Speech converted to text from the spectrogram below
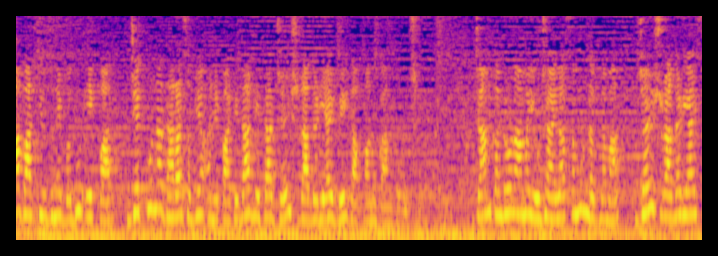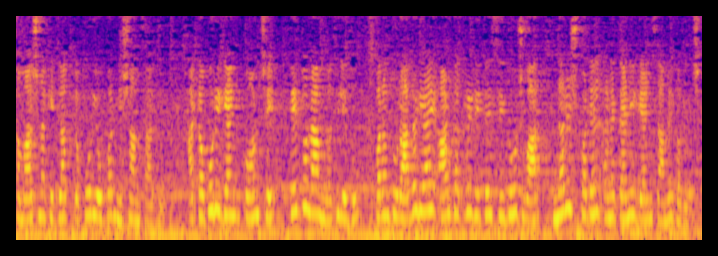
આ વાક યુદ્ધને વધુ એકવાર જેતપુરના ધારાસભ્ય અને પાટીદાર નેતા જયેશ રાદડિયાએ વેગ આપવાનું કામ કર્યું છે. જામકંડોરણામાં યોજાયેલા સમૂહ લગ્નમાં જયેશ રાદડિયાએ સમાજના કેટલાક ટપોરીઓ પર નિશાન સાધ્યું. આ ટપોરી ગેંગ કોણ છે તે તો નામ નથી લીધું, પરંતુ રાદડિયાએ આડકતરી રીતે સીધો જ વાર નરેશ પટેલ અને તેની ગેંગ સામે કર્યો છે.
